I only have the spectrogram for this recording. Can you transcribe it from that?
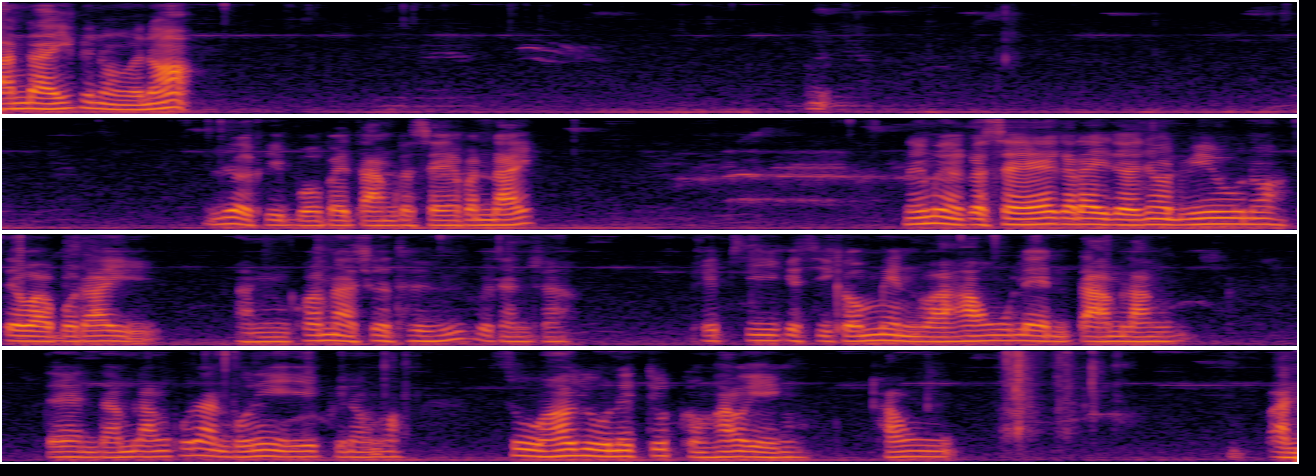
อันใดพี่น้องเอ้ยเนาะเลือกที่บัวไปตามกระแสบันไดในเมื่อกระแสก็ได้จะยอดวิวเนาะแต่ว่าบ่ได้อันความน่าเชื่อถือว่าจันจ้ะ FC ก็สิคอมเมนต์ว่าเฮาเล่นตามหลัง แต่ตามหลังผู้นั้นผู้นี้อีกพี่น้องเนาะสู้เฮาอยู่ในจุดของเฮาเองเฮาอัน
